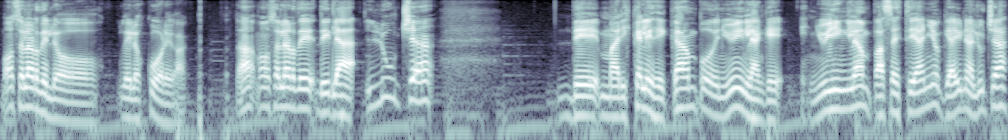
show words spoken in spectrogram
Vamos a hablar de los, de los quarterbacks. Vamos a hablar de, de, la lucha de mariscales de campo de New England. Que en New England pasa este año que hay una lucha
